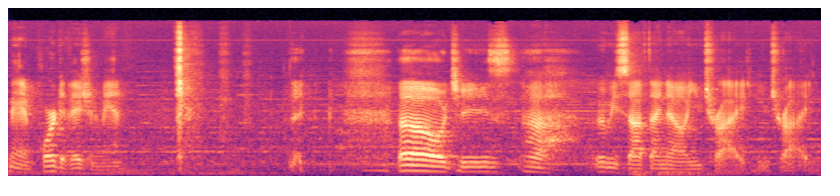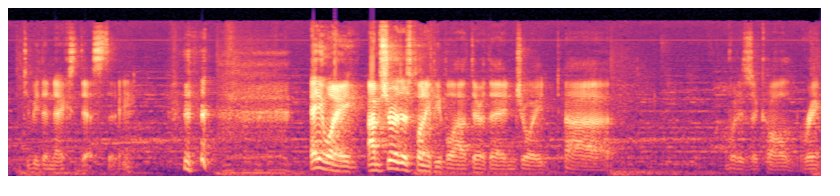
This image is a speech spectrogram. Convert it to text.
man, poor Division, man. oh jeez. Ubisoft, I know you tried. You tried to be the next Destiny. anyway, I'm sure there's plenty of people out there that enjoyed uh, what is it called? Rain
